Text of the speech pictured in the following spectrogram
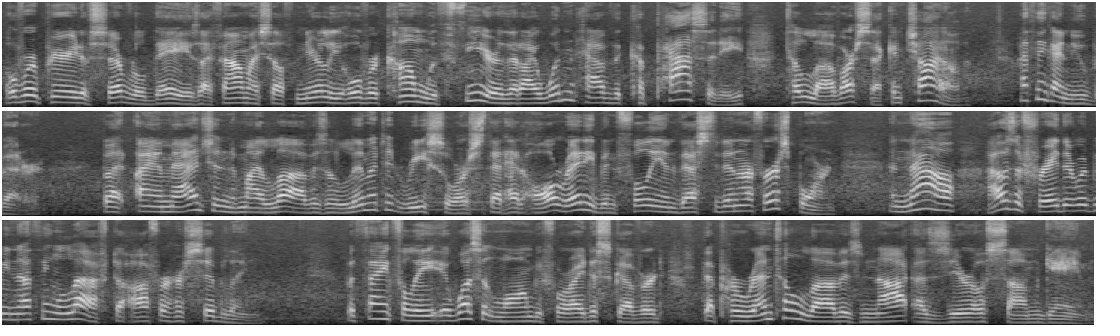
Over a period of several days, I found myself nearly overcome with fear that I wouldn't have the capacity to love our second child. I think I knew better, but I imagined my love as a limited resource that had already been fully invested in our firstborn, and now I was afraid there would be nothing left to offer her sibling. But thankfully, it wasn't long before I discovered that parental love is not a zero sum game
